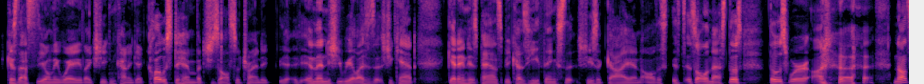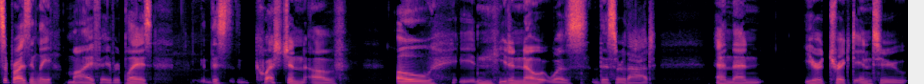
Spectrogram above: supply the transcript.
because that's the only way like she can kind of get close to him but she's also trying to and then she realizes that she can't get in his pants because he thinks that she's a guy and all this it's, it's all a mess. Those those were not surprisingly my favorite plays. This question of oh you didn't know it was this or that and then you're tricked into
